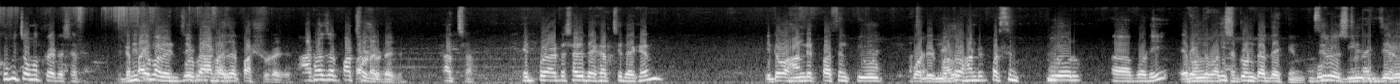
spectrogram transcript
খুবই চমৎকার এটা শাড়ি। নিতে পারেন টাকা। আচ্ছা এরপর একটা শাড়ি দেখাচ্ছি দেখেন। এটাও পিওর বডির মাল। এটা হান্ড্রেড পার্সেন্ট পিওর বডি এবং স্টোনটা দেখেন জিরো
